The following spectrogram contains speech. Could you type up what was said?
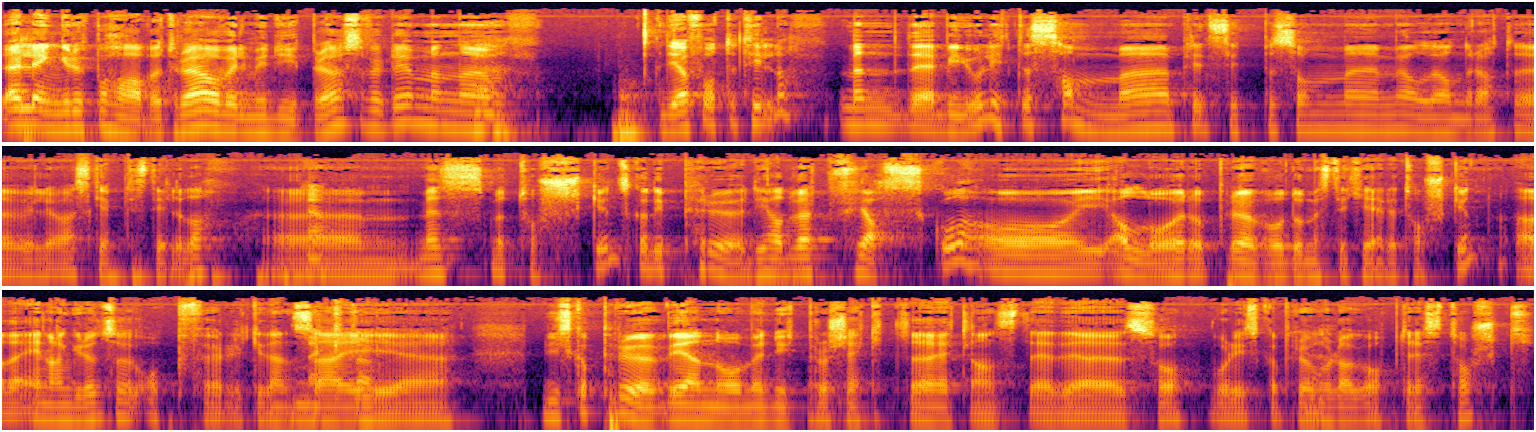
Det er lenger ute på havet, tror jeg, og veldig mye dypere, selvfølgelig. Men eh, de har fått det til, da. Men det blir jo litt det samme prinsippet som eh, med alle de andre, at det vil jo være skeptisk til det, da. Ja. Uh, Mens med torsken skal de prøve De hadde vært fiasko da, og i alle år å prøve å domestikere torsken. Av en eller annen grunn så oppfører ikke den seg eh, De skal prøve igjen nå med et nytt prosjekt et eller annet sted jeg så, hvor de skal prøve å lage oppdrettstorsk.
